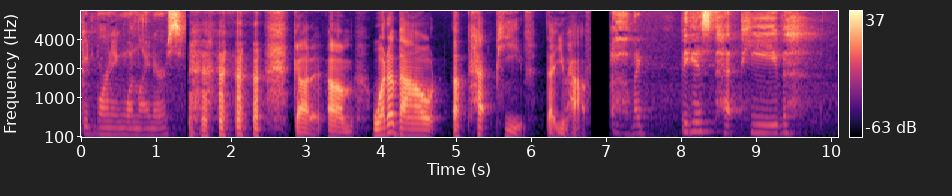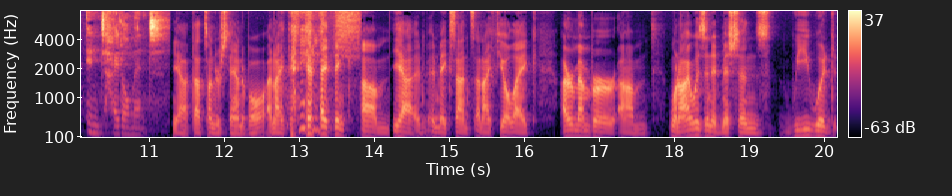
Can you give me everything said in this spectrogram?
good morning one liners. Got it. Um, what about a pet peeve that you have? Oh, my biggest pet peeve entitlement. Yeah, that's understandable, and I think I think um, yeah, it, it, makes sense. And I feel like I remember um, when I was in admissions, we would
